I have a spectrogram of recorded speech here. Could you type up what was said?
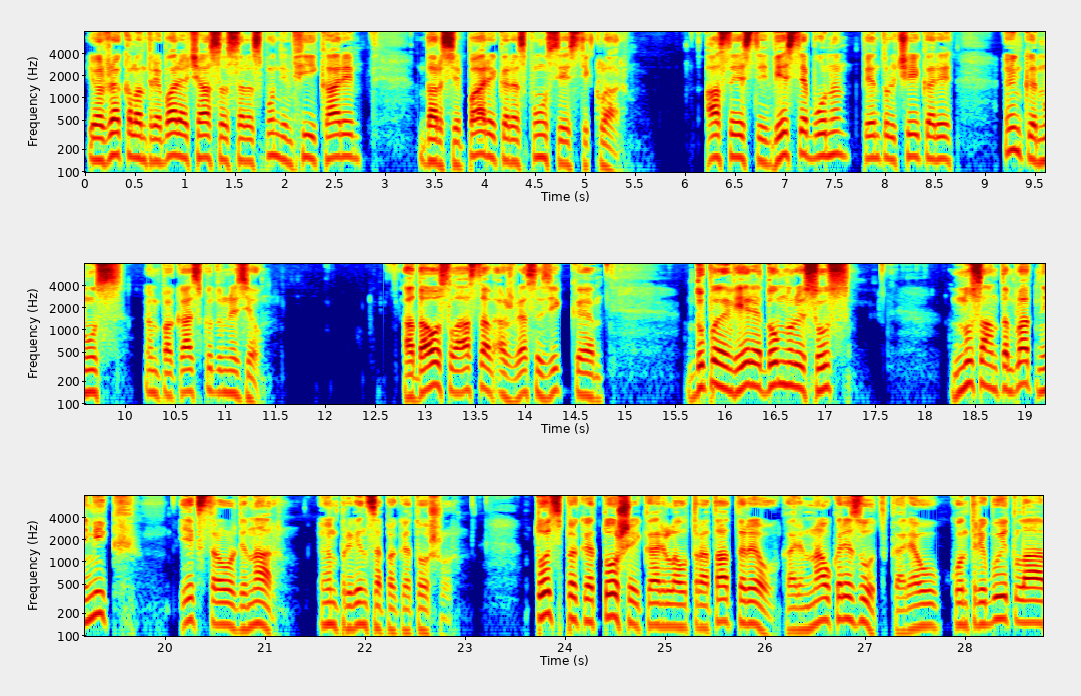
Eu aș vrea ca la întrebarea aceasta să răspundem fiecare, dar se pare că răspunsul este clar. Asta este vestea bună pentru cei care încă nu sunt împăcați cu Dumnezeu. Adaos la asta aș vrea să zic că după învierea Domnului Iisus nu s-a întâmplat nimic extraordinar în privința păcătoșilor. Toți păcătoșii care l-au tratat rău, care n-au crezut, care au contribuit la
